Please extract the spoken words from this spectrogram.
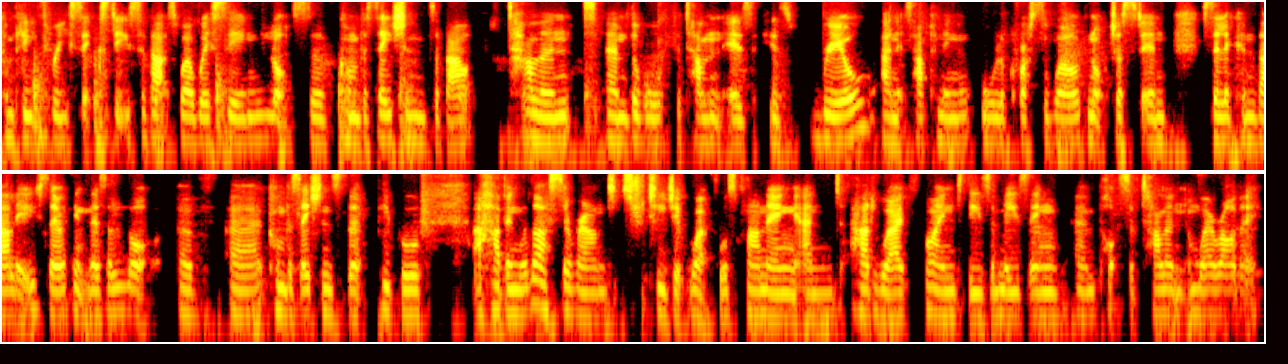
complete 360. So that's where we're seeing lots of conversations about talent and um, the war for talent is is real and it's happening all across the world, not just in Silicon Valley. So I think there's a lot of uh, conversations that people are having with us around strategic workforce planning and how do I find these amazing um, pots of talent and where are they?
